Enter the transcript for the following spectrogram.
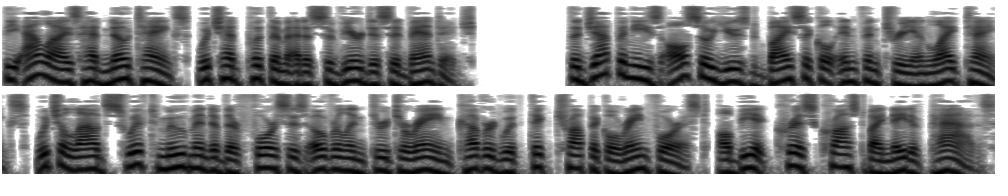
The Allies had no tanks, which had put them at a severe disadvantage. The Japanese also used bicycle infantry and light tanks, which allowed swift movement of their forces overland through terrain covered with thick tropical rainforest, albeit criss-crossed by native paths.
